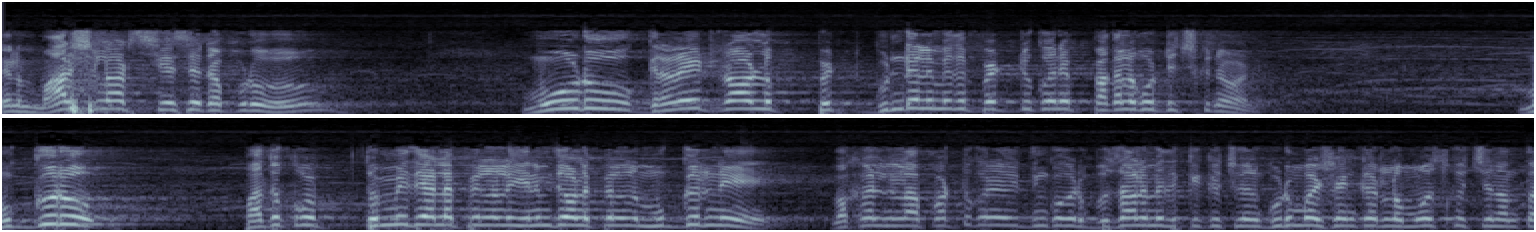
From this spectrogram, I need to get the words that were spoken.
నేను మార్షల్ ఆర్ట్స్ చేసేటప్పుడు మూడు గ్రనైట్ రాళ్ళు పెట్ గుండెల మీద పెట్టుకొని పగలగొట్టించుకునేవాడిని ముగ్గురు పదకొ తొమ్మిదేళ్ళ పిల్లలు ఎనిమిదేళ్ళ పిల్లలు ముగ్గురిని ఒకళ్ళని ఇలా పట్టుకుని ఇంకొకటి భుజాల మీద ఎక్కించుకొని గుడుంబ శంకర్లో మోసుకొచ్చినంత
